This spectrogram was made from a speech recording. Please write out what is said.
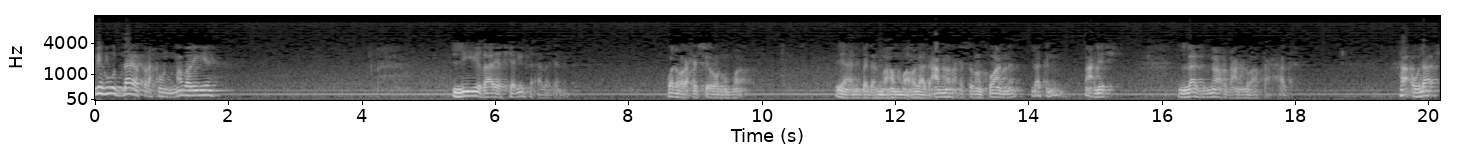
اليهود لا يطرحون نظرية لغاية شريفة أبدا. ولو راح يصيرون هم يعني بدل ما هم أولاد عمنا راح يصيرون إخواننا لكن معليش لازم نعرض عن الواقع هذا. هؤلاء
